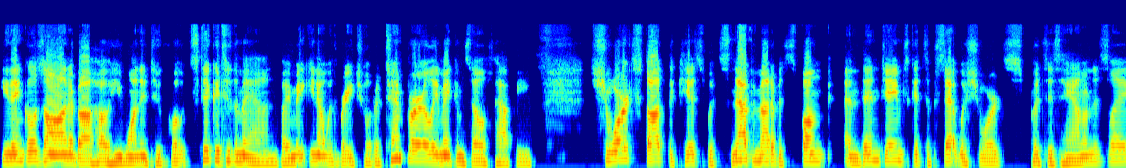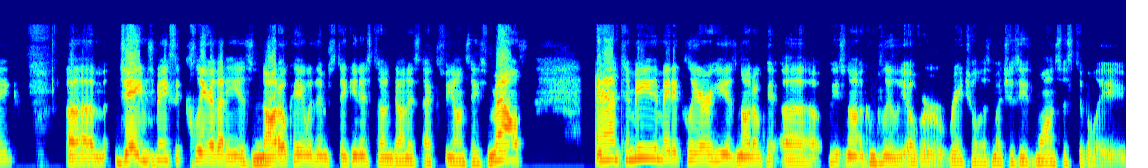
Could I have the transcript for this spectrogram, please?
He then goes on about how he wanted to, quote, stick it to the man by making out with Rachel to temporarily make himself happy. Schwartz thought the kiss would snap him out of his funk, and then James gets upset with Schwartz, puts his hand on his leg. Um, James makes it clear that he is not okay with him sticking his tongue down his ex fiance's mouth. And to me, they made it clear he is not okay. Uh, he's not completely over Rachel as much as he wants us to believe.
